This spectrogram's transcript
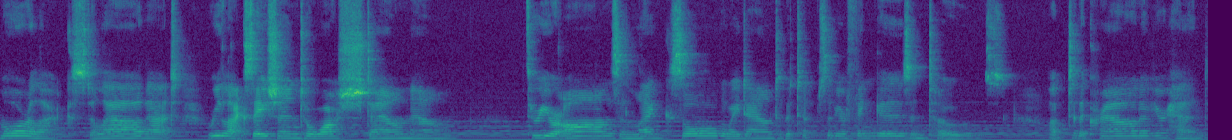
more relaxed. Allow that relaxation to wash down now through your arms and legs, all the way down to the tips of your fingers and toes, up to the crown of your head,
